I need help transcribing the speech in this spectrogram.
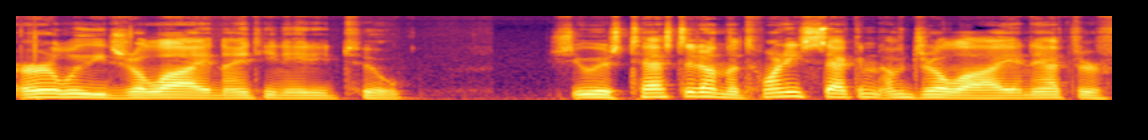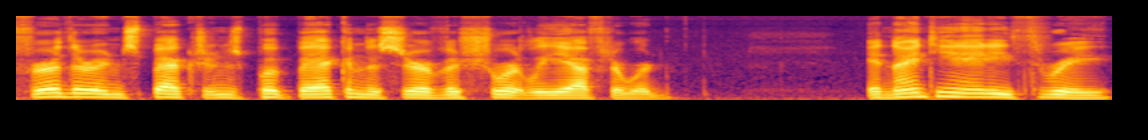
early July 1982. She was tested on the 22nd of July and after further inspections put back into service shortly afterward. In 1983,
